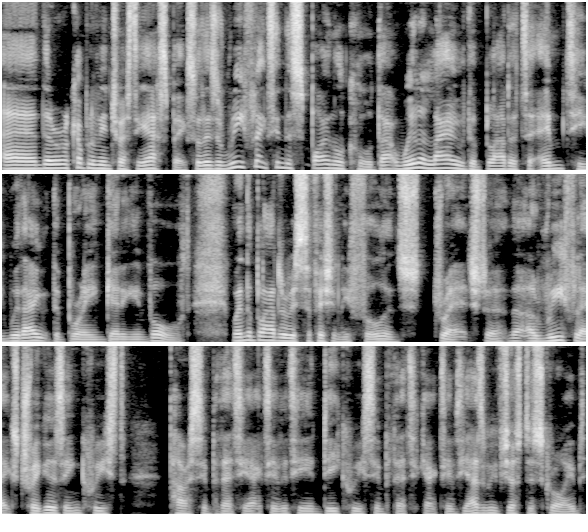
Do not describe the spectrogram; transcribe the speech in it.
And there are a couple of interesting aspects. So, there's a reflex in the spinal cord that will allow the bladder to empty without the brain getting involved. When the bladder is sufficiently full and stretched, uh, a reflex triggers increased parasympathetic activity and decreased sympathetic activity, as we've just described,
